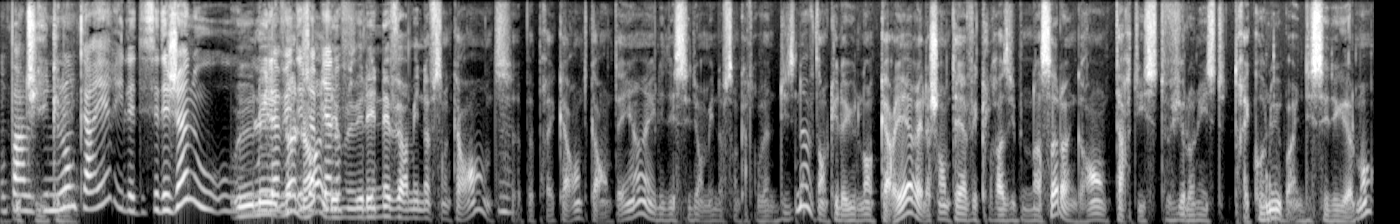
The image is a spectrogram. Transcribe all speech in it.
On parle d'une les- longue carrière? Il est décédé jeune ou, ou il avait non, déjà non, bien il, est, né vers 1940, Mm. à peu près 40-41, il est décédé en 1999, donc il a eu une longue carrière. Il a chanté avec Razib Nasser, un grand artiste violoniste très connu, il est décédé également.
